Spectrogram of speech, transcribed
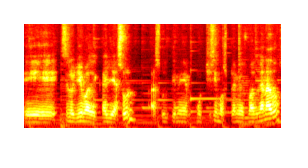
eh, se lo lleva de calle Azul. Azul tiene muchísimos premios más ganados,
